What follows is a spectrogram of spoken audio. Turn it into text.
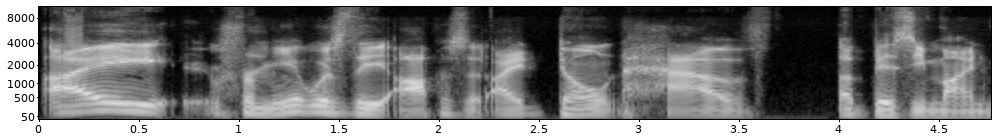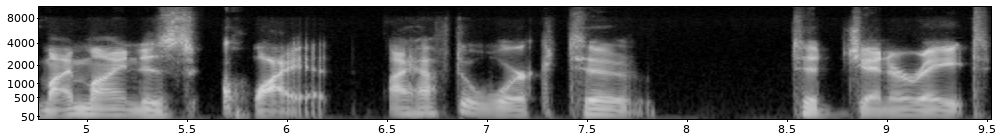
I, for me, it was the opposite. I don't have a busy mind. My mind is quiet. I have to work to to generate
